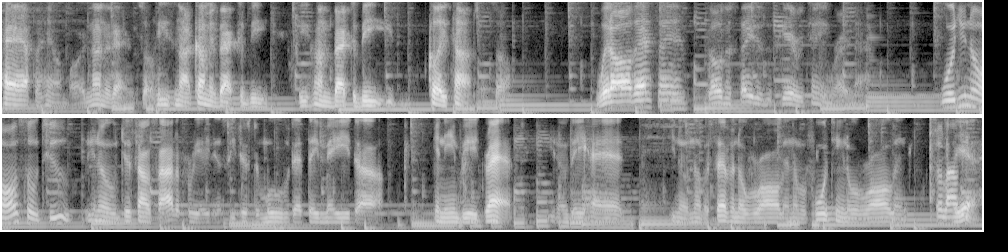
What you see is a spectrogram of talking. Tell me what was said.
half of him or none of that. So he's not coming back to be he's coming back to be Klay Thompson. So with all that saying, Golden State is a scary team right now. Well, you know, also too, you know, just outside of free agency, just the moves that they made uh, in the NBA draft. You know, they had, you know, number seven overall and number fourteen overall, and a lot yeah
